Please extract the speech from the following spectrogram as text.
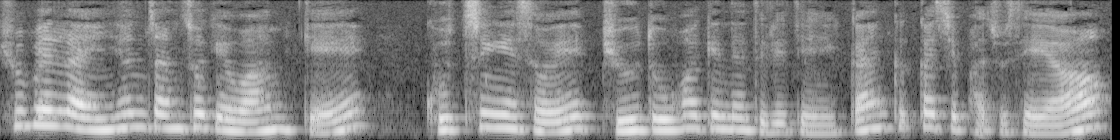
휴밸나인 현장 소개와 함께 고층에서의 view도 확인해 드릴 테니까 끝까지 봐주세요.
